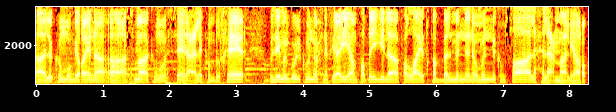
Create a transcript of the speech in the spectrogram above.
لكم وقرينا أسماءكم ومسينا عليكم بالخير وزي ما نقول لكم إنه إحنا في أيام فضيلة فالله يتقبل مننا ومنكم صالح الأعمال يا رب.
